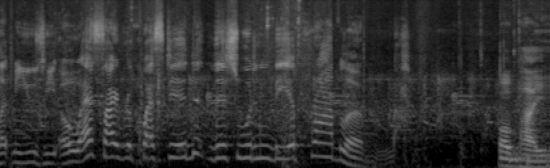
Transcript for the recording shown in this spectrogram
let me use the OS I requested, this wouldn't be a problem. ओ भाई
